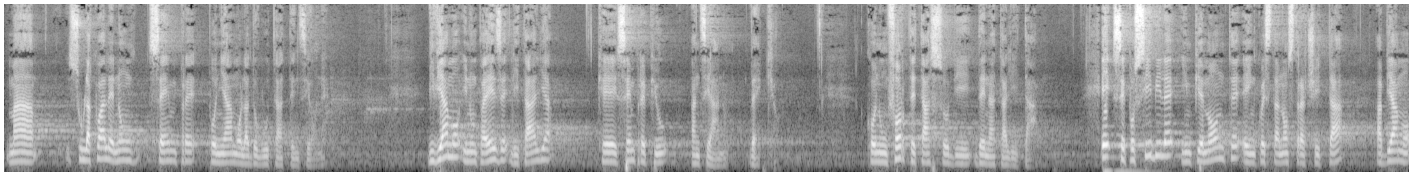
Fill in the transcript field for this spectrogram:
ma sulla quale non sempre poniamo la dovuta attenzione. Viviamo in un paese, l'Italia, che è sempre più anziano, vecchio, con un forte tasso di denatalità. E se possibile in Piemonte e in questa nostra città abbiamo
